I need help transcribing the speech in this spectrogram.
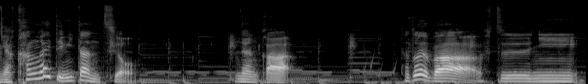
いや、考えてみたんですよ。なんか、例えば、普通に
